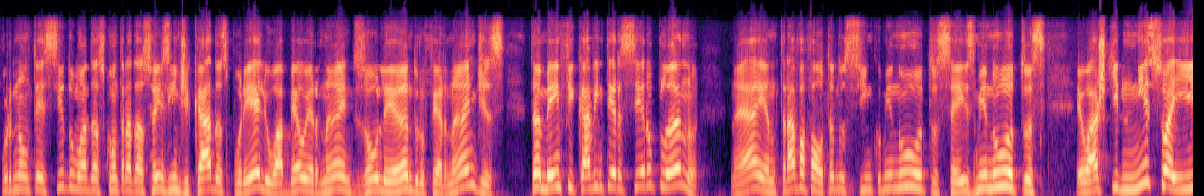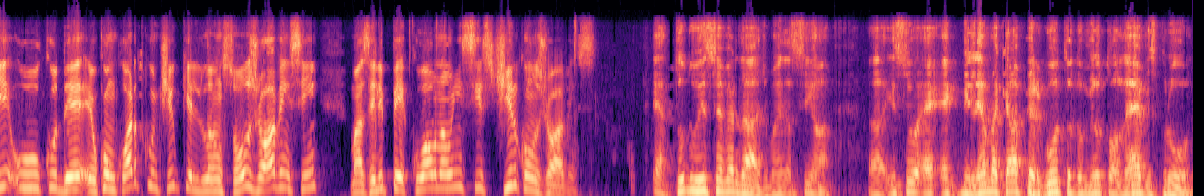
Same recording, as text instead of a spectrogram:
por não ter sido uma das contratações indicadas por ele, o Abel Hernandes ou Leandro Fernandes, também ficava em terceiro plano. Né? Entrava faltando cinco minutos, seis minutos. Eu acho que nisso aí o Cudê, eu concordo contigo que ele lançou os jovens, sim, mas ele pecou ao não insistir com os jovens. É, tudo isso é verdade, mas assim, ó, uh, isso é, é, me lembra aquela pergunta do Milton Neves pro,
